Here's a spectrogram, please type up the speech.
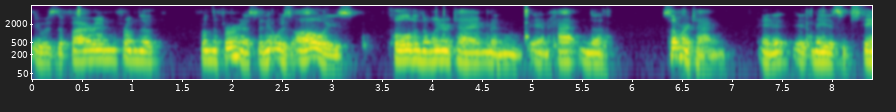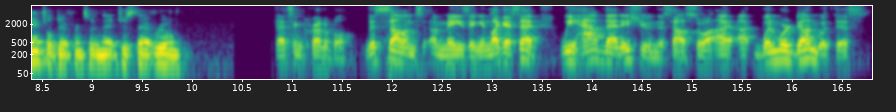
it was the far end from the, from the furnace and it was always cold in the wintertime and, and hot in the summertime. And it, it made a substantial difference in that, just that room. That's incredible. This sounds amazing. And like I said, we have that issue in this house. So I, I when we're done with this,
